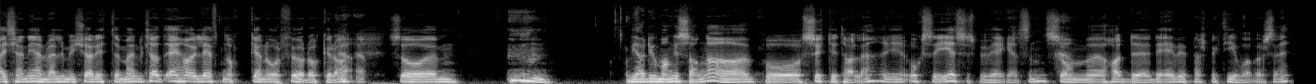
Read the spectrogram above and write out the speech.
jeg kjenner igjen veldig mye av dette, men klart, jeg har jo levd noen år før dere, da. Ja, ja. Så um, vi hadde jo mange sanger på 70-tallet, også i Jesusbevegelsen, som uh, hadde det evige perspektivet over seg.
